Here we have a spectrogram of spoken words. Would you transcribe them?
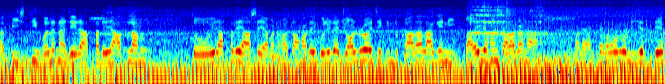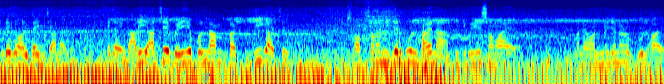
আর বৃষ্টি হলে না, যে রাস্তা দিয়ে আসলাম, তো ওই রাস্তা দিয়ে আসে যাবে না। হয়তো আমাদের গলিটা জল রয়েছে, কিন্তু কাদা লাগেনি। গাড়ি যখন চালাবে না মানে একটা কথা বলব, নিজের সেফ রেখে অল টাইম চালাবে। আছে গাড়ি আছে, বেরিয়ে পড়লাম বাট ঠিক আছে। সবসময় নিজের ভুল হয় না, কিছু কিছু সময় মানে অন্যজনেরও ভুল হয়,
